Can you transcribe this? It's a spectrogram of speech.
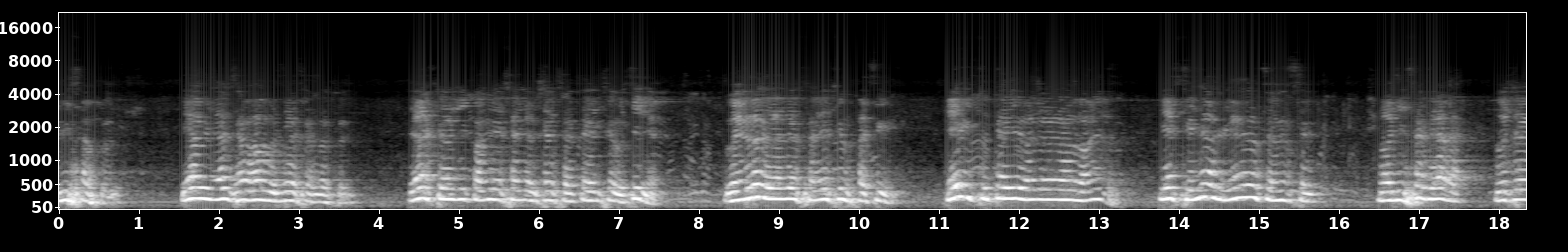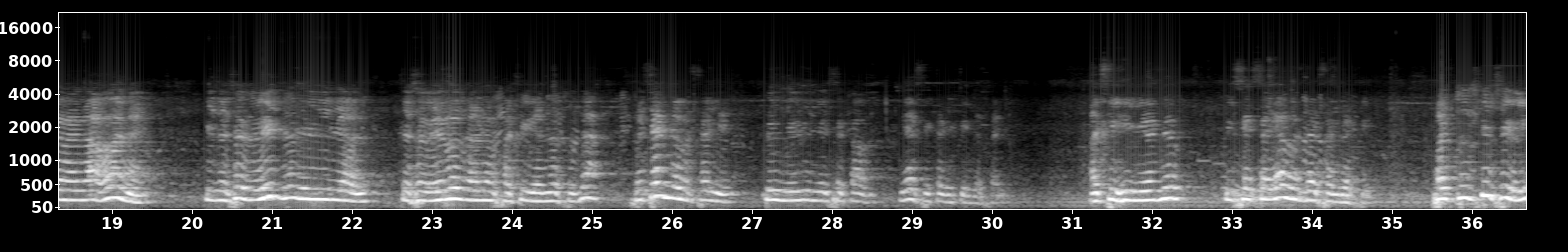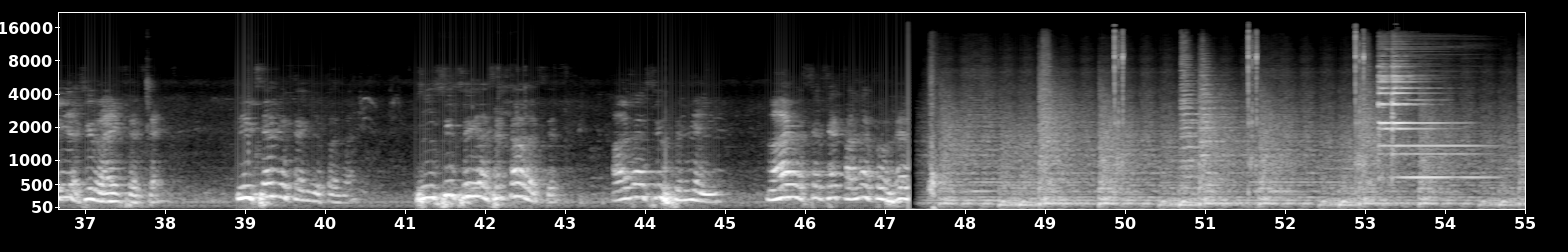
विसापूर या विधानसभा मतदारसंघातून राष्ट्रवादी काँग्रेस आणि आमच्या सरकारच्या वतीने वतीनं वेगवेगळ्या सदाशिव पाटील हे तुतारी वाजवणारा माणूस या तिन्ही वेगळं करत माझी सगळ्या मतदारांना आव्हान आहे. की जसं रोहित निवडून आहे तसं वैभवदादा पाटील यांना सुद्धा प्रचंड अर्थाने तुम्ही निवडण्याचं काम या ठिकाणी केलं पाहिजे. अशी ही निवडणूक विशेषतः या मतदारसंघाची. फटुकीची होईल अशी बाहेर चर्चा आहे मी विचारलं काही लोकांना चुकीची होईल असं का वाटतं? आगाशी पुण्याने महाराष्ट्राच्या कानाकोपऱ्या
